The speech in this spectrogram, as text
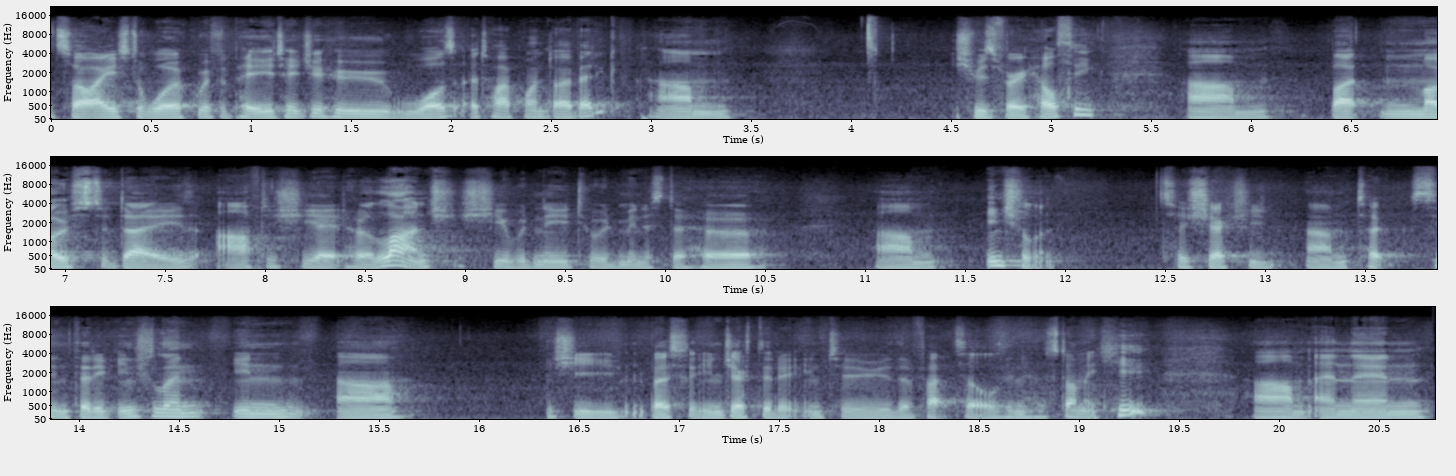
So I used to work with a PE teacher who was a type 1 diabetic. Um, she was very healthy, um, but most days after she ate her lunch, she would need to administer her um, insulin. So she actually took synthetic insulin in uh, she basically injected it into the fat cells in her stomach here, um, and then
